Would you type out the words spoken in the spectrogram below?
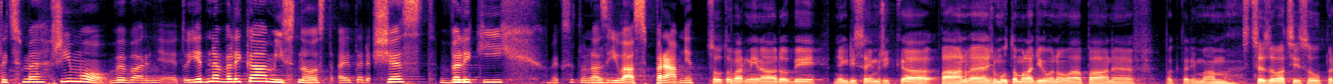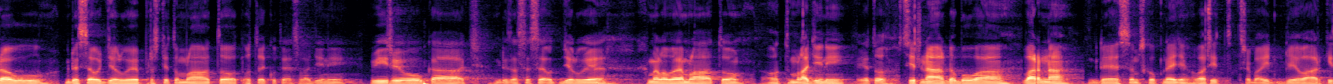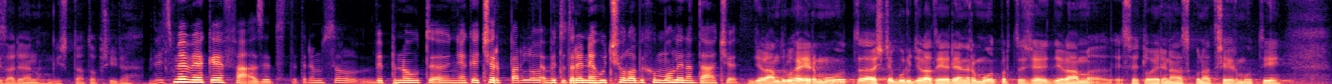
Teď jsme přímo ve Varně. Je to jedna veliká místnost a je tady šest velikých, jak se to nazývá správně? Jsou to varné nádoby, někdy se jim říká pánve, to mladionová pánev, pak tady mám scezovací soupravu, kde se odděluje prostě to mláto od tekuté sladiny, vířivou káč, kde zase se odděluje chmelové mláto od mladiny. Je to čtyřnádobová varna, kde jsem schopný vařit třeba i dvě várky za den, když na to přijde. Teď jsme v jaké fázi? Jste tady musel vypnout eh, nějaké čerpadlo, aby to tady nehučelo, abychom mohli natáčet? Dělám druhý rmut, a ještě budu dělat jeden rmut, protože dělám světlo 11 na tři rmuty.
